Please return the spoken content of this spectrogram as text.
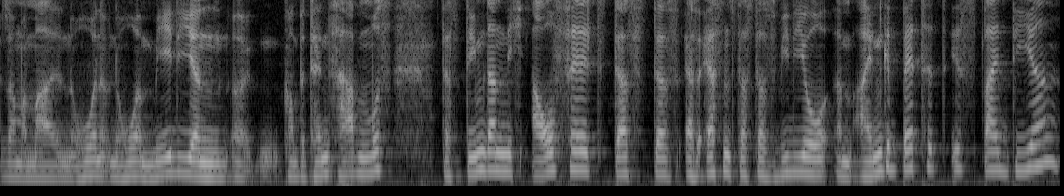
sagen wir mal, eine hohe, eine hohe Medienkompetenz haben muss, dass dem dann nicht auffällt, dass das, also erstens, dass das Video ähm, eingebettet ist bei dir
